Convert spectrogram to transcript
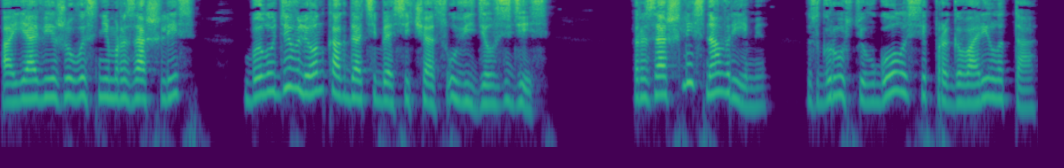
А я вижу, вы с ним разошлись. Был удивлен, когда тебя сейчас увидел здесь. Разошлись на время. С грустью в голосе проговорила та.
